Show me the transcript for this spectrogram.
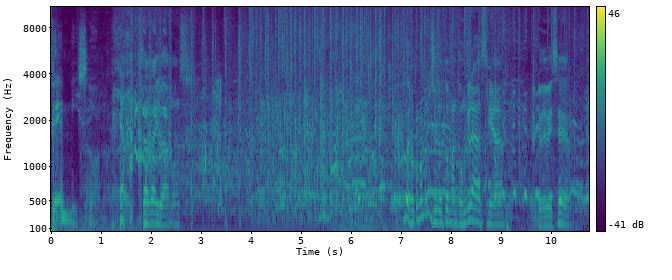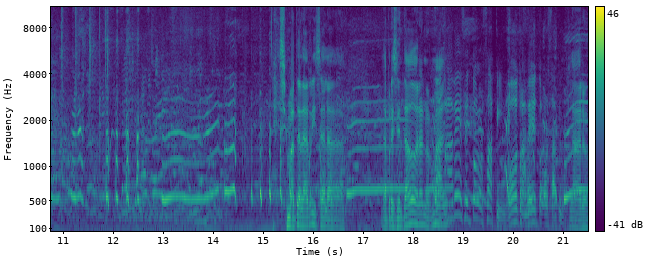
Qué miseria. No, no, no. Cerra y vamos. Bueno, por lo menos se lo toman con gracia, lo que debe ser. Se mata la risa la, la presentadora, Otra normal. vez en todos los zapping. Otra vez en todos los zapping. Claro.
